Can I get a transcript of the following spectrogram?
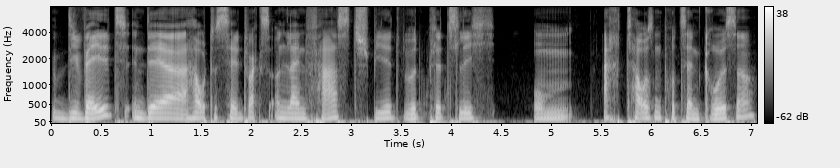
die Welt, in der How to Sell Drugs Online Fast spielt, wird plötzlich um 8000 Prozent größer.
